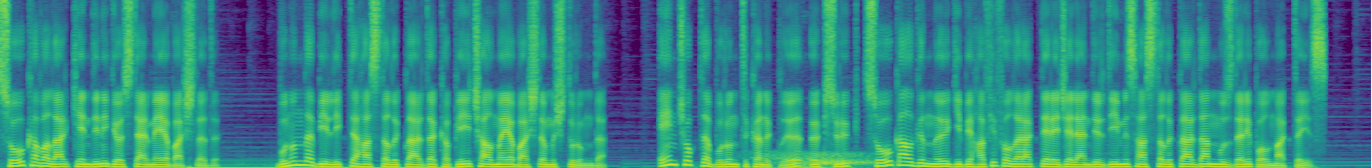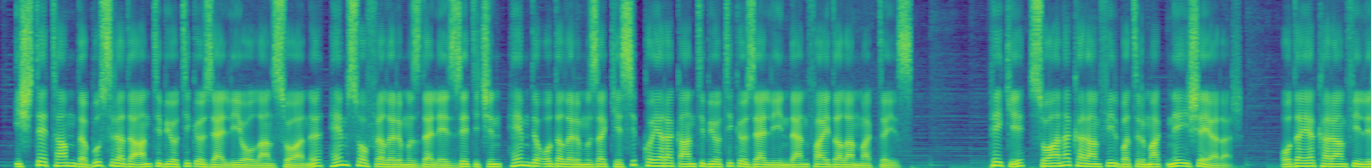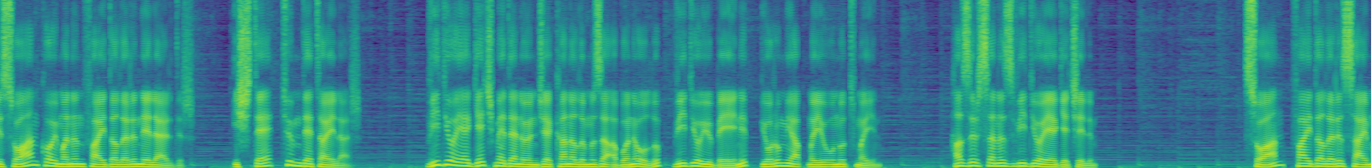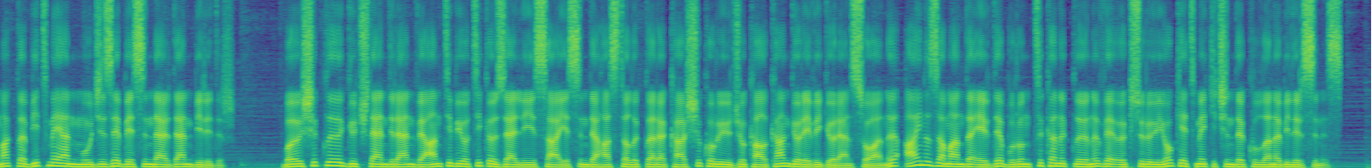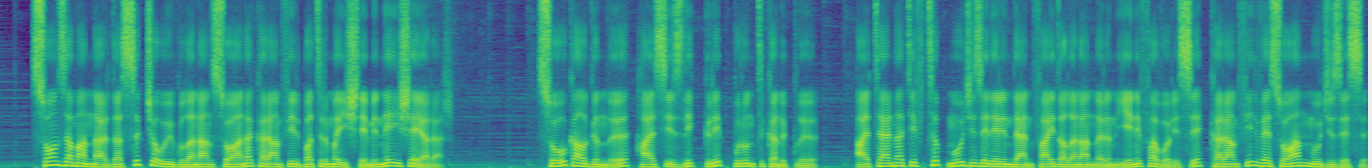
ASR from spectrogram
Soğuk havalar kendini göstermeye başladı. Bununla birlikte hastalıklarda kapıyı çalmaya başlamış durumda. En çok da burun tıkanıklığı, öksürük, soğuk algınlığı gibi hafif olarak derecelendirdiğimiz hastalıklardan muzdarip olmaktayız. İşte tam da bu sırada antibiyotik özelliği olan soğanı, hem sofralarımızda lezzet için, hem de odalarımıza kesip koyarak antibiyotik özelliğinden faydalanmaktayız. Peki, soğana karanfil batırmak ne işe yarar? Odaya karanfilli soğan koymanın faydaları nelerdir? İşte, tüm detaylar. Videoya geçmeden önce kanalımıza abone olup, videoyu beğenip, yorum yapmayı unutmayın. Hazırsanız videoya geçelim. Soğan, faydaları saymakla bitmeyen mucize besinlerden biridir. Bağışıklığı güçlendiren ve antibiyotik özelliği sayesinde hastalıklara karşı koruyucu kalkan görevi gören soğanı, aynı zamanda evde burun tıkanıklığını ve öksürüğü yok etmek için de kullanabilirsiniz. Son zamanlarda sıkça uygulanan soğana karanfil batırma işlemi ne işe yarar? Soğuk algınlığı, halsizlik, grip, burun tıkanıklığı. Alternatif tıp mucizelerinden faydalananların yeni favorisi, karanfil ve soğan mucizesi.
